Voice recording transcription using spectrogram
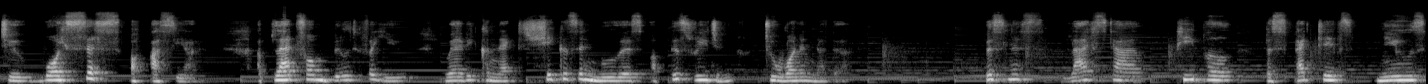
to Voices of ASEAN, a platform built for you where we connect shakers and movers of this region to one another. Business, lifestyle, people, perspectives, news,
